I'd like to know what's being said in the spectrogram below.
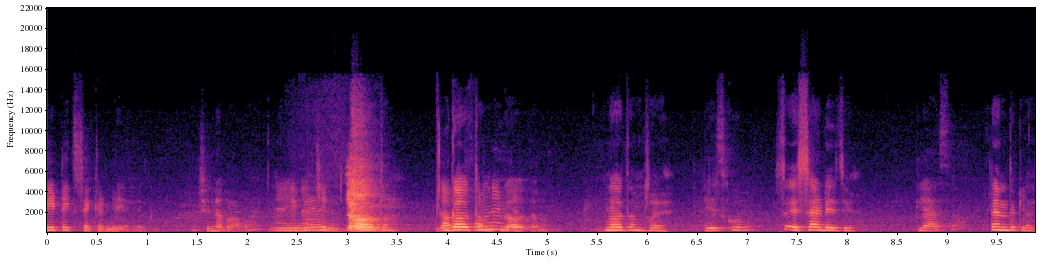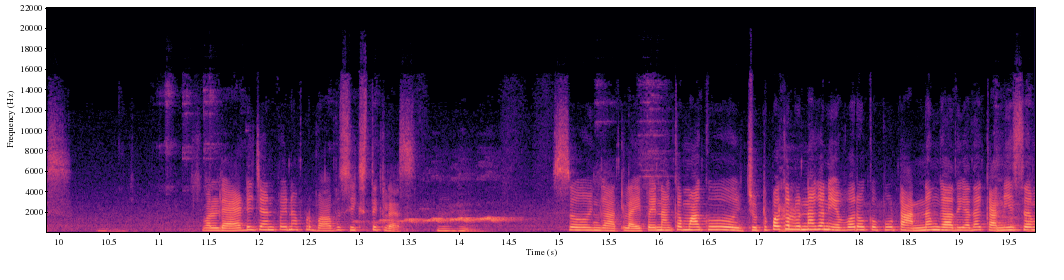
బీటెక్ సెకండ్ ఇయర్. చిన్న బాబు? గౌతమ్? గౌతమ్ గౌతమ్. గౌతమ్. సార్ ఏ school? SRDG class? Tenth class. వాళ్ళ డాడీ చనిపోయినప్పుడు బాబు సిక్స్త్ క్లాస్. సో ఇంకా అట్లా అయిపోయినాక మాకు చుట్టుపక్కల ఉన్నా కానీ ఎవరు ఒక పూట అన్నం కాదు కదా కనీసం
